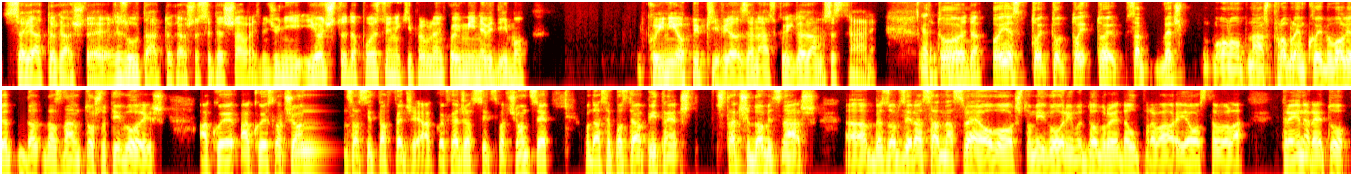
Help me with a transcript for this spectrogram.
svega toga što je rezultat toga što se dešava između njih. I očito da postoji neki problem koji mi ne vidimo koji nije opipljiv jel, za nas koji gledamo sa strane. E, to, da... to, je, to, to, to, to je sad već ono naš problem koji bi volio da, da znam to što ti govoriš. Ako je, ako je slačionica sita feđe, ako je feđa sit slačionce, onda se postavlja pitanje šta će dobiti, znaš, bez obzira sad na sve ovo što mi govorimo, dobro je da uprava je ostavila trenere, to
